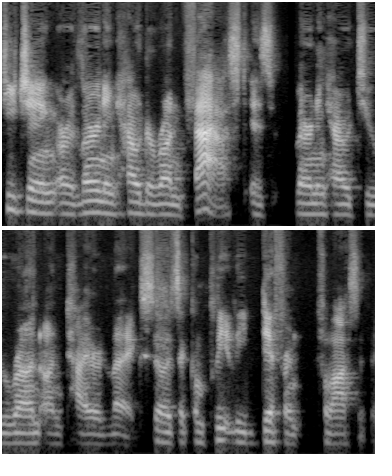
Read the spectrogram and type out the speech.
teaching or learning how to run fast is learning how to run on tired legs. So it's a completely different philosophy.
